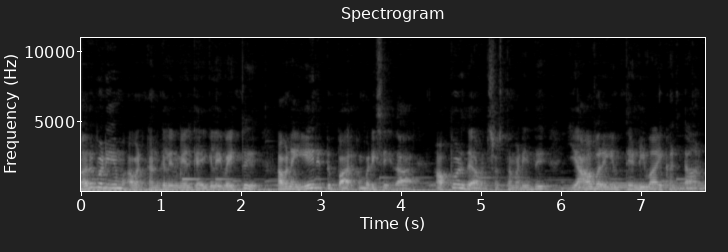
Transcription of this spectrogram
மறுபடியும் அவன் கண்களின் மேல் கைகளை வைத்து அவனை ஏறிட்டு பார்க்கும்படி செய்தார். அப்பொழுது அவன் சுஸ்தமடைந்து யாவரையும் தெளிவாய் கண்டான்.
